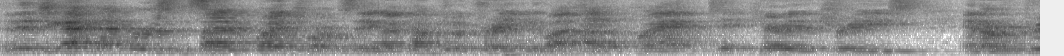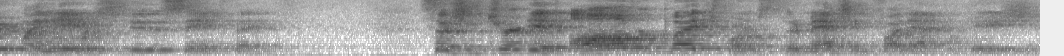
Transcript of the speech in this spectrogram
And then she got that person sign a pledge form saying, I'll come to a training about how to plant take care of the trees, and I'll recruit my neighbors to do the same thing. So she turned in all of her pledge forms to their matching fund application.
